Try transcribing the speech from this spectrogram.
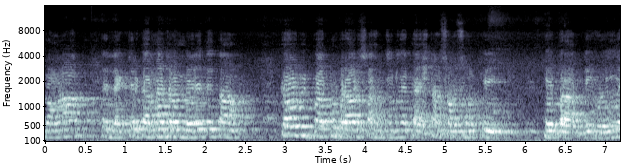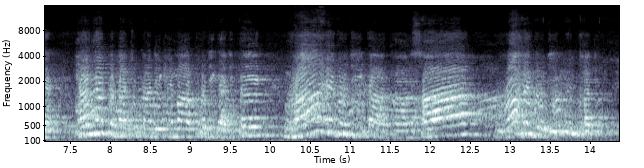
ਗਾਉਣਾ ਤੇ ਲੈਕਚਰ ਕਰਨਾ, ਚਲੋ ਮੇਰੇ ਤੇ ਤਾਂ ਕਹੋ ਵੀ ਬਾਪੂ ਬਰਾੜ ਸਾਹਿਬ ਜੀ ਦੀਆਂ ਕਸ਼ਟਾਂ ਸੁਣ ਸੁਣ ਕੇ ਇਹ ਪ੍ਰਾਪਤੀ ਹੋਈ ਹੈ? ਹੋਈਆਂ ਪੱਲਾ ਚੁੱਕਾਂ ਦੀ ਖਿਮਾ ਆਖੋ ਜੀ ਗੱਜ ਕੇ ਵਾਹਿਗੁਰੂ ਜੀ ਕਾ ਖਾਲਸਾ, ਵਾਹਿਗੁਰੂ ਜੀ ਕੀ ਫਤਿਹ।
